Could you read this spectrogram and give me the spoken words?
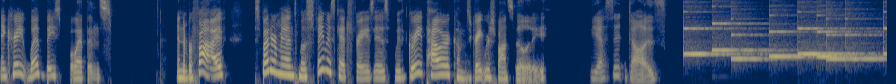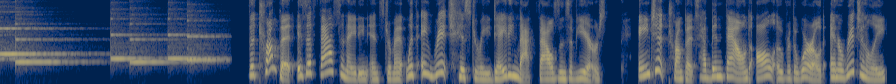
and create web based weapons. And number five, Spider Man's most famous catchphrase is With great power comes great responsibility. Yes, it does. The trumpet is a fascinating instrument with a rich history dating back thousands of years. Ancient trumpets have been found all over the world, and originally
